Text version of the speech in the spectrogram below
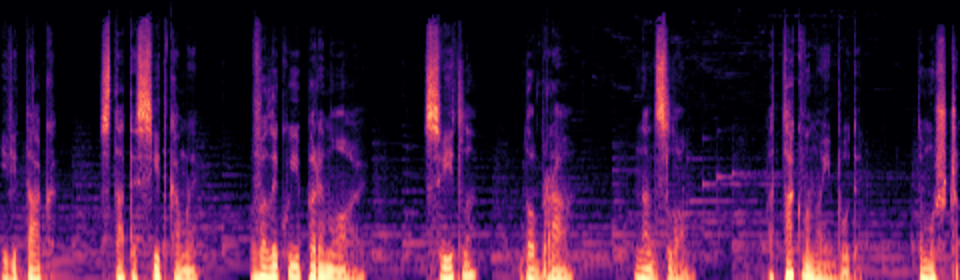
і відтак стати свідками великої перемоги, світла, добра над злом. А так воно і буде, тому що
